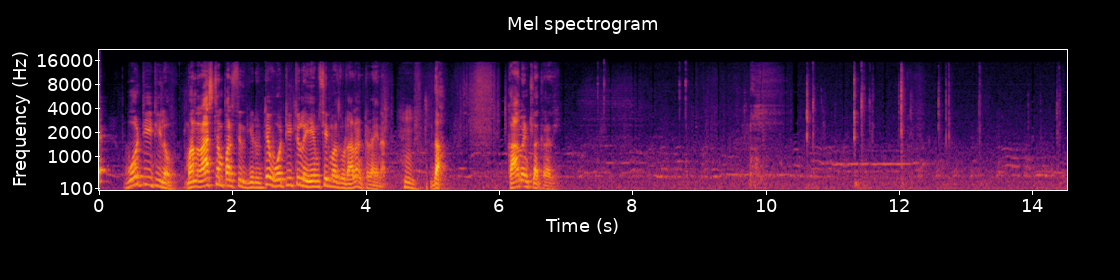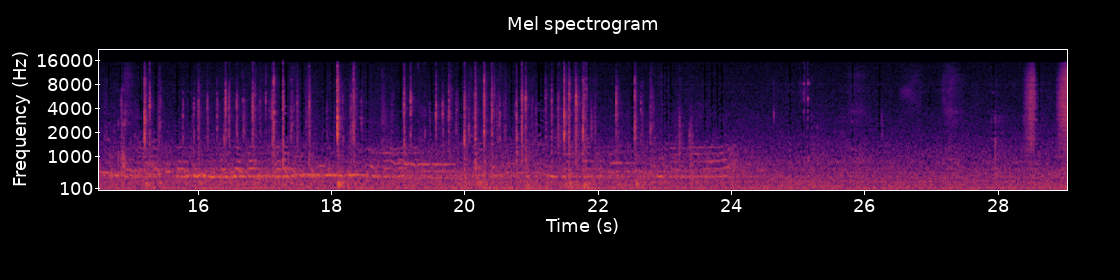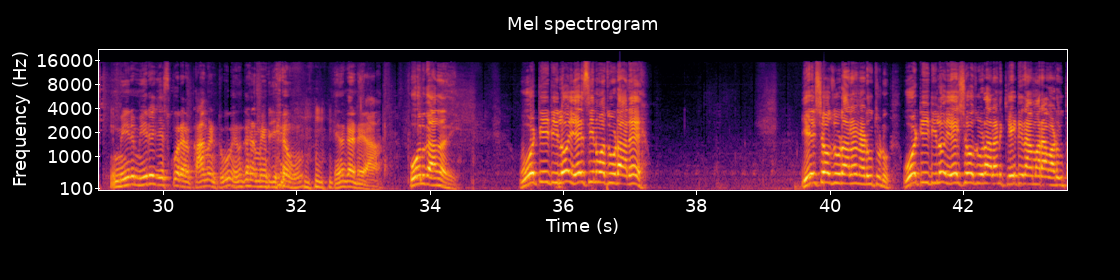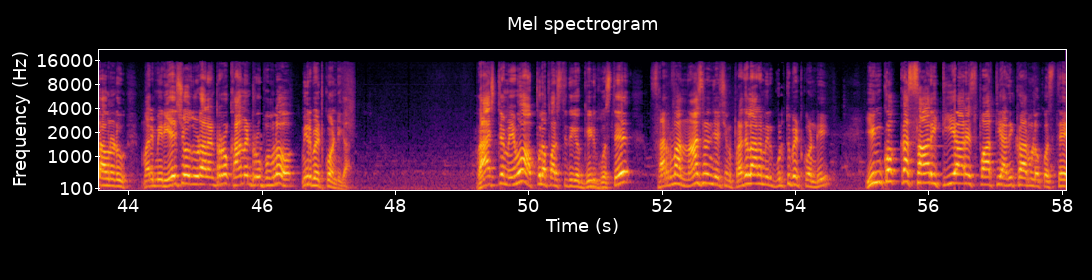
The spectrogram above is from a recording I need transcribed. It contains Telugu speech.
ఓటీటీలో మన రాష్ట్రం పరిస్థితి గిట్ల ఉంటే ఓటీటీలో ఏం సినిమా చూడాలంటాడు ఆయన? దా కామెంట్లకు రవి మీరు మీరే చేసుకోరా కామెంటు. ఎందుకంటే మేము చేయము. ఎందుకంటే పోలు కాదు అది. ఓటీటీలో ఏ సినిమా చూడాలి? ఏ షో చూడాలని అడుగుతుడు. ఓటీటీలో ఏ షో చూడాలని కేటీ రామారావు అడుగుతా ఉన్నాడు. మరి మీరు ఏ షో చూడాలంటారో కామెంట్ రూపంలో మీరు పెట్టుకోండి ఇక. రాష్ట్రం ఏమో అప్పుల పరిస్థితి గీడికి వస్తే సర్వనాశనం చేసిన ప్రజలారా మీరు గుర్తుపెట్టుకోండి. ఇంకొకసారి టీఆర్ఎస్ పార్టీ అధికారంలోకి వస్తే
